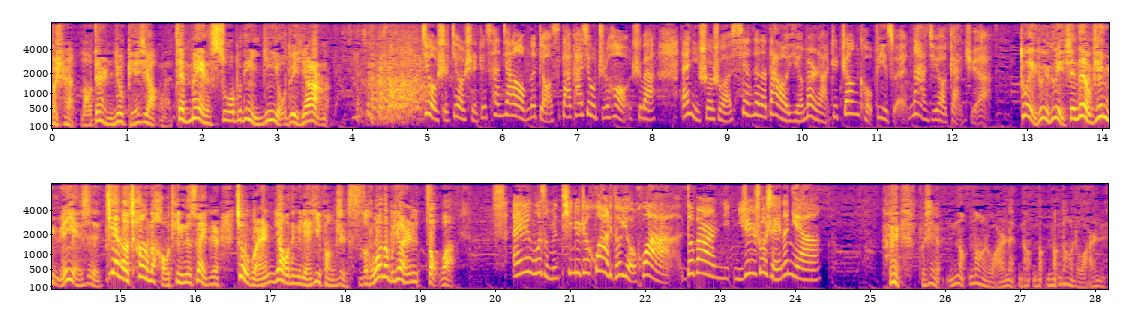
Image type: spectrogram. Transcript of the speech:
不是老弟儿，你就别想了，这妹子说不定已经有对象了。就是就是，这参加了我们的屌丝大咖秀之后，是吧？哎，你说说，现在的大老爷们儿啊，这张口闭嘴那就要感觉。对对对，现在有些女人也是，见到唱的好听的帅哥就管人要那个联系方式，死活都不叫人走啊。哎，我怎么听着这话里头有话？豆瓣儿，你你这是说谁呢你？不是闹闹着玩呢，闹闹闹闹着玩呢。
